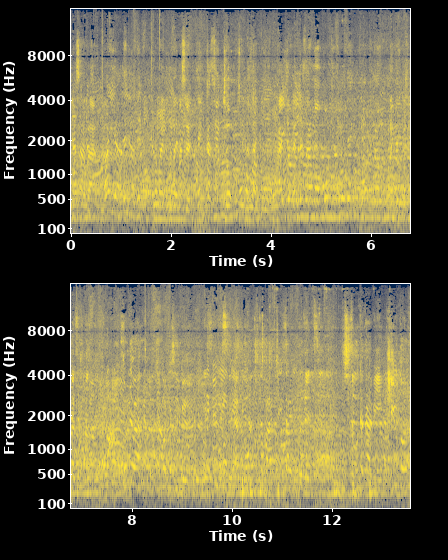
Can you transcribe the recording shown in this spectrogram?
皆さんはァイヤーで目の前でございます。点火スイッチをしてください会場の皆さんも大きな声でお願いいたします。それでは静岡チ北川小さいプレゼンツ静岡ダービーヒートオ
